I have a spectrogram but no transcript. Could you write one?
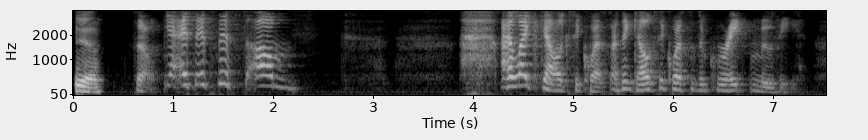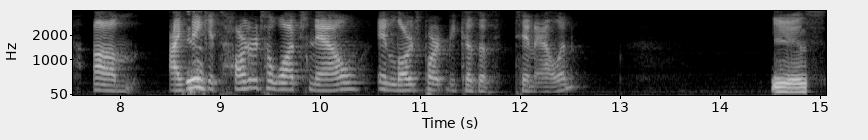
Yeah. So yeah, it's it's this um. I like Galaxy Quest. I think Galaxy Quest is a great movie. Um, I think it's harder to watch now, in large part because of Tim Allen. Yes.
